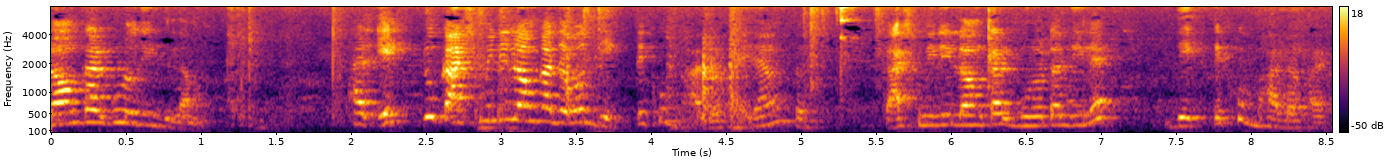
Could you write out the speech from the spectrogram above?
লঙ্কার গুঁড়ো দিয়ে দিলাম। আর একটু কাশ্মীরি লঙ্কা দেবো, দেখতে খুব ভালো হয়, জানো তো? কাশ্মীরি লঙ্কার গুঁড়োটা দিলে দেখতে খুব ভালো হয়।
